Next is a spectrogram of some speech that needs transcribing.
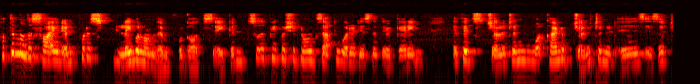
Put them on the side and put a label on them for God's sake, and so that people should know exactly what it is that they're getting. If it's gelatin, what kind of gelatin it is? Is it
